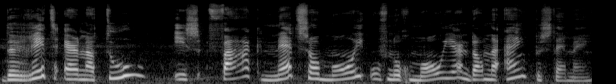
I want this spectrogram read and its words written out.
De rit er naartoe is vaak net zo mooi of nog mooier dan de eindbestemming.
